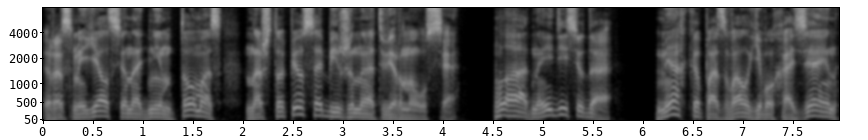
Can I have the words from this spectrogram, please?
Рассмеялся над ним Томас, на что пес обиженно отвернулся. «Ладно, иди сюда». Мягко позвал его хозяин,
